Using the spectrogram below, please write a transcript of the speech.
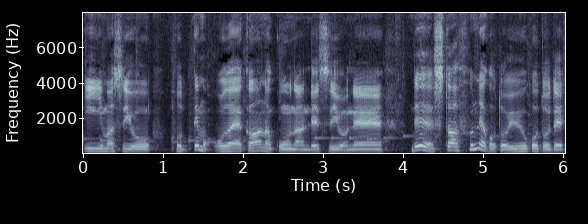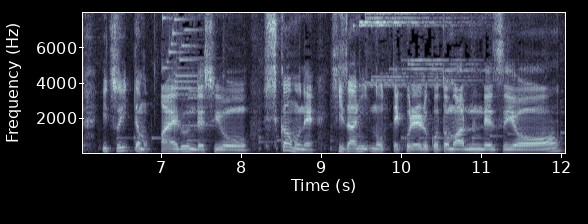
言いますよ。とっても穏やかな子なんですよね。でスタッフ猫ということでいつ行っても会えるんですよ。しかもね膝に乗ってくれることもあるんですよ。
